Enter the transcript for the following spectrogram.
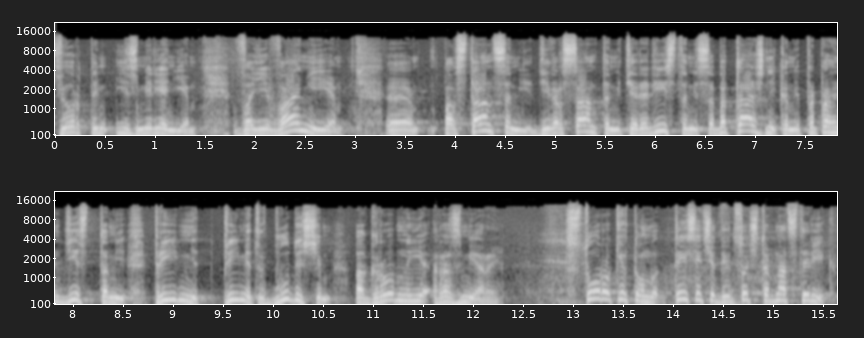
четвертым измерением. Воевание э, повстанцами, диверсантами, террористами, саботажниками, пропагандистами примет, примет в будущем огромные размеры. 100 років тому, 1914 рік.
